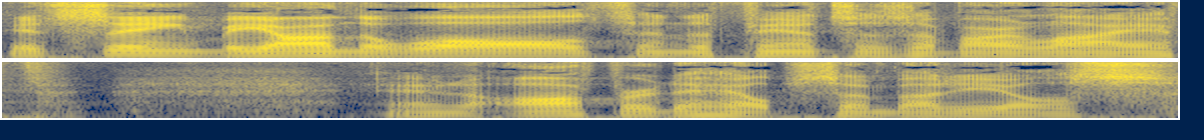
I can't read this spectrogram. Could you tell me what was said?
It's seeing beyond the walls and the fences of our life and offer to help somebody else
